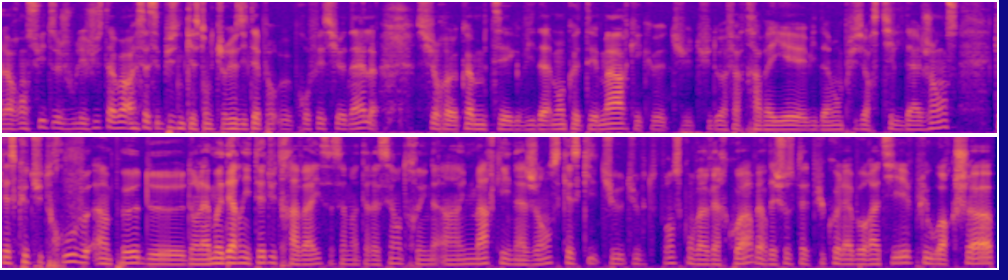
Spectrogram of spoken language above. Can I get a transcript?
Alors ensuite, je voulais juste avoir, ça c'est plus une question de curiosité euh, professionnelle, sur euh, comme tu es évidemment côté marque et que tu, tu dois faire travailler évidemment plusieurs styles d'agence, qu'est-ce que tu trouves un peu de, dans la modernité du travail? Ça, ça m'intéressait entre une, un- une marque et une agence. Qu'est-ce qui, tu, tu penses qu'on va vers quoi? Vers des choses peut-être plus collaboratives, plus workshop?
